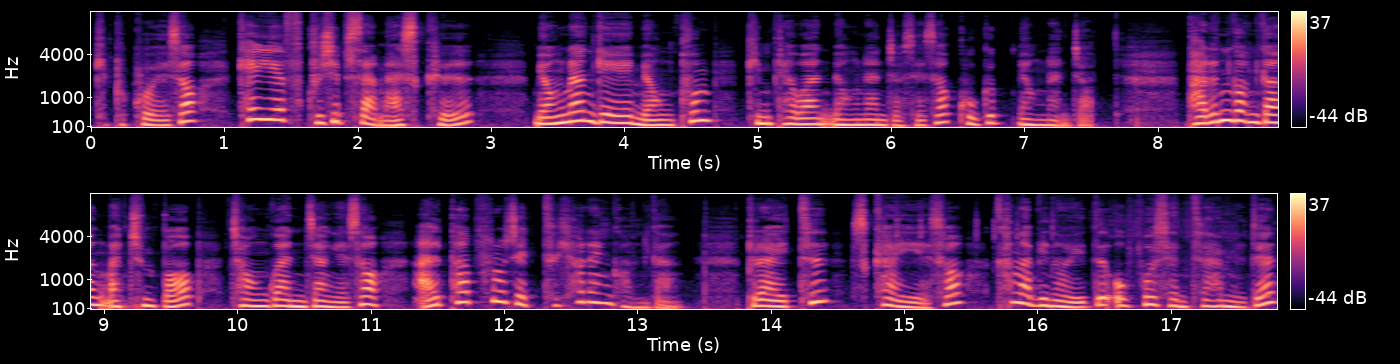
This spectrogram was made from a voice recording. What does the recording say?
기프코에서 KF94 마스크, 명란계의 명품 김태환 명란젓에서 고급 명란젓, 바른 건강 맞춤법 정관장에서 알파 프로젝트 혈행 건강, 브라이트 스카이에서 cannabinoid 5% 함유된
